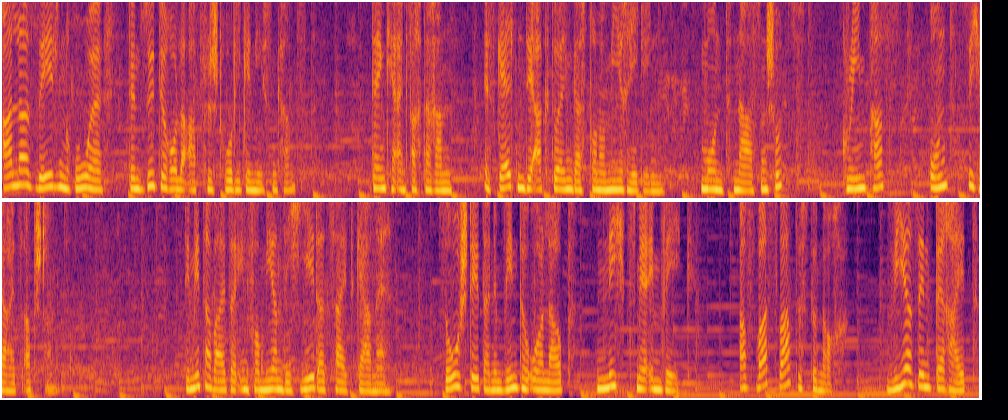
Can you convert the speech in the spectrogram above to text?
aller Seelenruhe den Südtiroler Apfelstrudel genießen kannst. Denke einfach daran, es gelten die aktuellen Gastronomieregeln. Mund-Nasenschutz, Green Pass und Sicherheitsabstand. Die Mitarbeiter informieren dich jederzeit gerne. So steht deinem Winterurlaub nichts mehr im Weg. Auf was wartest du noch? Wir sind bereit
